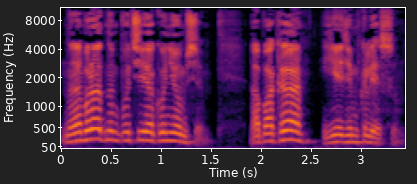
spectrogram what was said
На обратном пути окунемся. А пока едем к лесу.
